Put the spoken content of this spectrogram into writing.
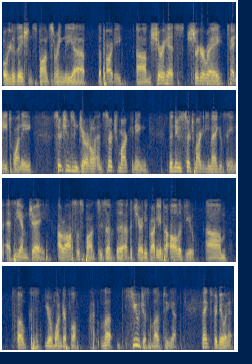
organization sponsoring the uh, the party. Um, sure Hits, Sugarrae, 10E20, Search Engine Journal, and Search Marketing, the new Search Marketing magazine, SEMJ, are also sponsors of the of the charity party. And to all of you, um, folks, you're wonderful. Lo- hugest love to you. Thanks for doing it.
